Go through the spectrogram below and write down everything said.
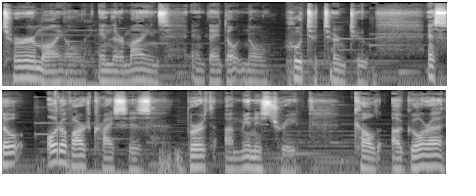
turmoil in their minds and they don't know who to turn to. And so out of our crisis birth a ministry called Agora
